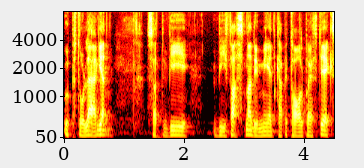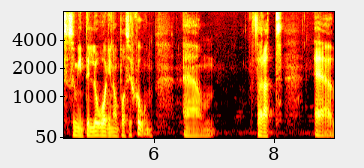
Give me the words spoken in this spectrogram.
uppstår lägen. Så att vi, vi fastnade med kapital på FTX som inte låg i någon position. Um, för att uh,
